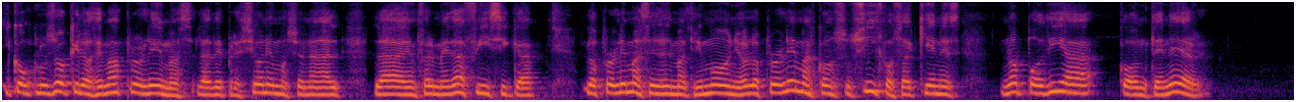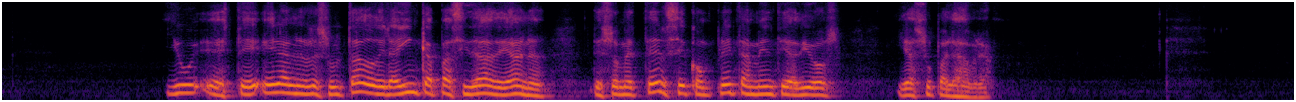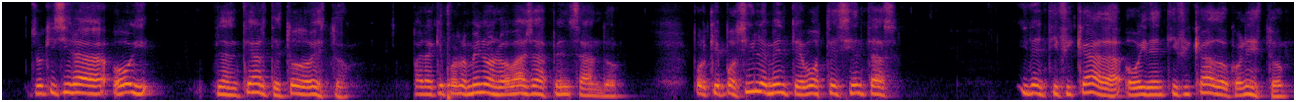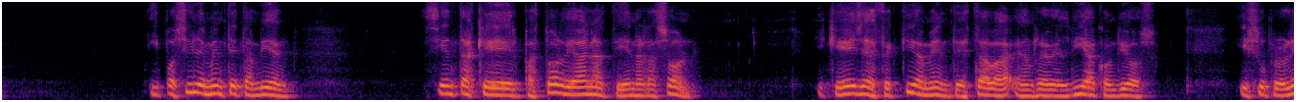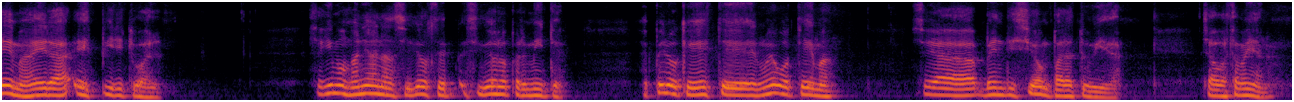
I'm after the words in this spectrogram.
Y concluyó que los demás problemas, la depresión emocional, la enfermedad física, los problemas en el matrimonio, los problemas con sus hijos a quienes no podía contener, y este, eran el resultado de la incapacidad de Ana de someterse completamente a Dios y a su palabra. Yo quisiera hoy plantearte todo esto para que por lo menos lo vayas pensando, porque posiblemente vos te sientas identificada o identificado con esto y posiblemente también sientas que el pastor de Ana tiene razón y que ella efectivamente estaba en rebeldía con Dios y su problema era espiritual. Seguimos mañana, si Dios, si Dios lo permite. Espero que este nuevo tema sea bendición para tu vida. Chao, hasta mañana.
